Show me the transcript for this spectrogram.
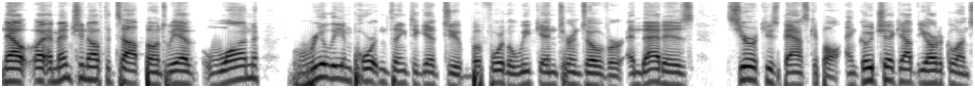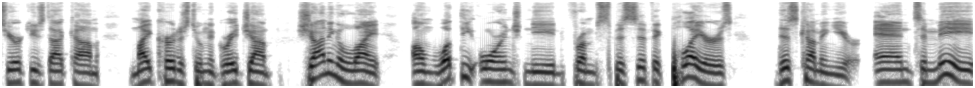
Now, I mentioned off the top, Bones, we have one really important thing to get to before the weekend turns over, and that is Syracuse basketball. And go check out the article on syracuse.com. Mike Curtis doing a great job shining a light on what the Orange need from specific players this coming year. And to me,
